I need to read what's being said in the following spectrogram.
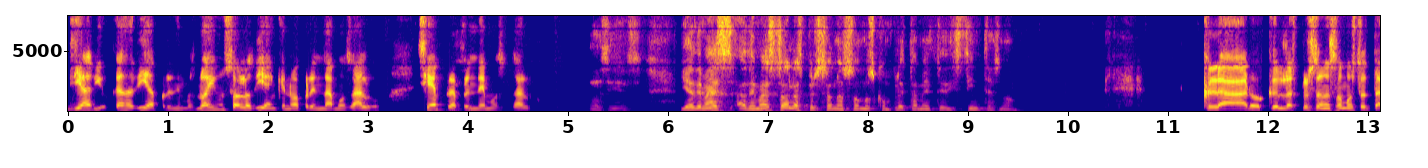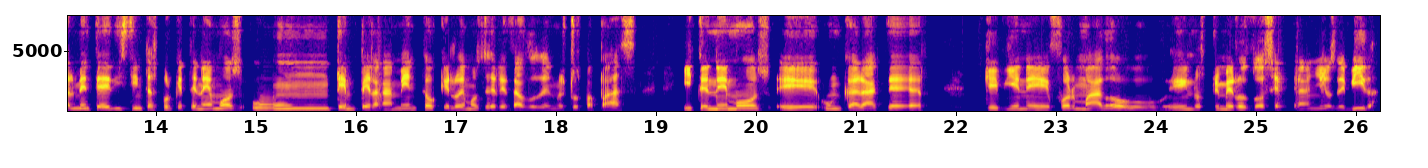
diario, cada día aprendemos. No hay un solo día en que no aprendamos algo, siempre aprendemos algo. Así es. Y además, además todas las personas somos completamente distintas, ¿no? Claro, que las personas somos totalmente distintas porque tenemos un temperamento que lo hemos heredado de nuestros papás y tenemos eh, un carácter que viene formado en los primeros 12 años de vida.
